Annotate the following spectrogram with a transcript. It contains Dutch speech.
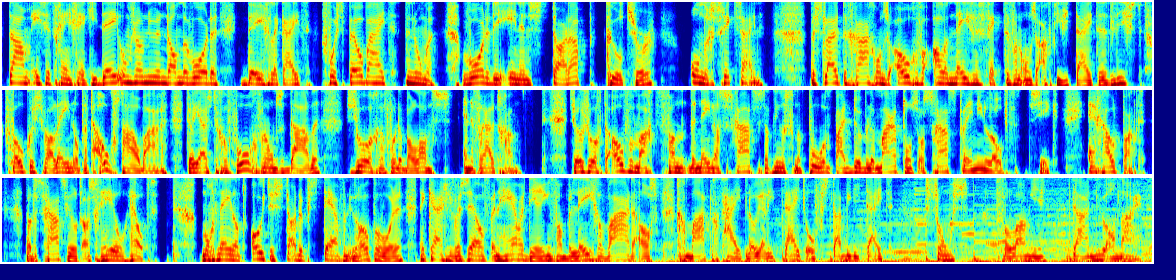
Daarom is het geen gek idee om zo nu en dan de woorden degelijkheid, voorspelbaarheid te noemen. Woorden die in een start-up culture ondergeschikt zijn. We sluiten graag onze ogen voor alle neveneffecten van onze activiteiten. Het liefst focussen we alleen op het hoogst haalbare, terwijl juist de gevolgen van onze daden zorgen voor de balans en de vooruitgang. Zo zorgt de overmacht van de Nederlandse schaatsers dat Niels van der Poel een paar dubbele marathons als schaatstraining loopt. Sick. En goud pakt. Wat de schaatswereld als geheel helpt. Mocht Nederland ooit de start-up ster van Europa worden, dan krijg je vanzelf een herwaardering van belegen waarden als gematigdheid, loyaliteit of stabiliteit. Soms verlang je daar nu al naar.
